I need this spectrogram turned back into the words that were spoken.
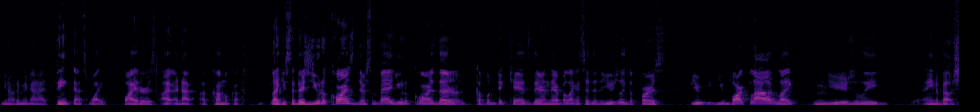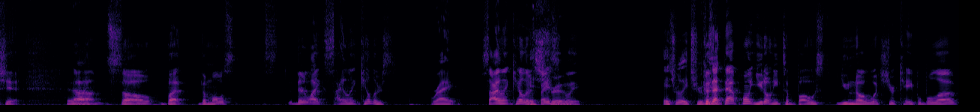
You know what I mean? And I think that's why fighters. I and I've, I've come across, like you said, there's unicorns. There's some bad unicorns. There's a couple dickheads there and there. But like I said, they're usually the first. If you if you bark loud, like mm, you usually ain't about shit. Um. So, but the most, they're like silent killers. Right. Silent killers, It's true. basically. It's really true. Because at that point, you don't need to boast. You know what you're capable of,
